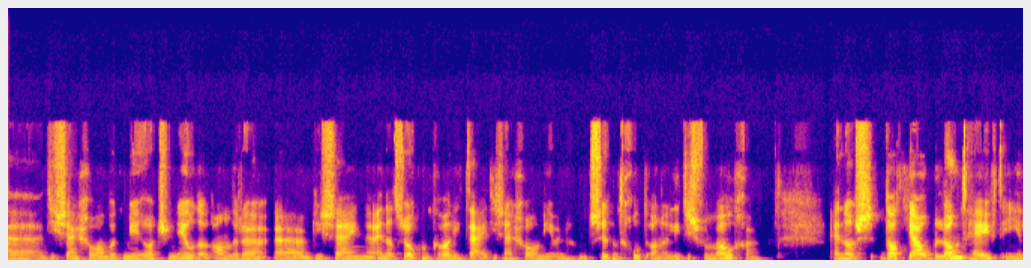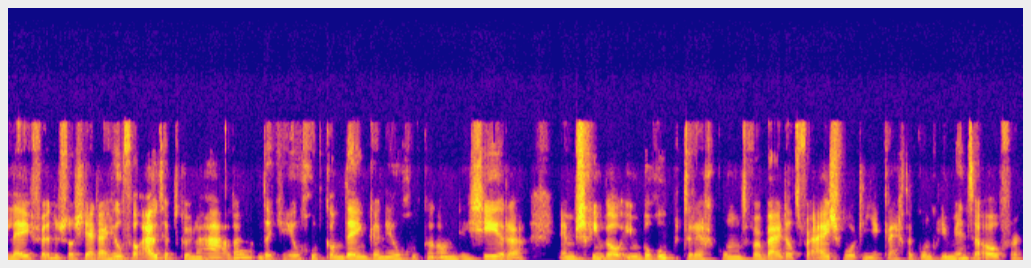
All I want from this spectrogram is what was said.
uh, die zijn gewoon wat meer rationeel dan anderen. Uh, die zijn, uh, en dat is ook een kwaliteit, die zijn gewoon, die hebben een ontzettend goed analytisch vermogen. En als dat jou beloond heeft in je leven, dus als jij daar heel veel uit hebt kunnen halen, dat je heel goed kan denken en heel goed kan analyseren, en misschien wel in beroepen terechtkomt waarbij dat vereist wordt en je krijgt er complimenten over,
